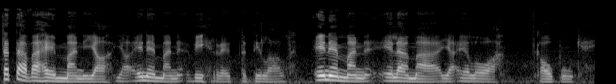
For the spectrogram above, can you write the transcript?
tätä vähemmän ja, ja enemmän vihreyttä tilalle. Enemmän elämää ja eloa kaupunkeihin.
